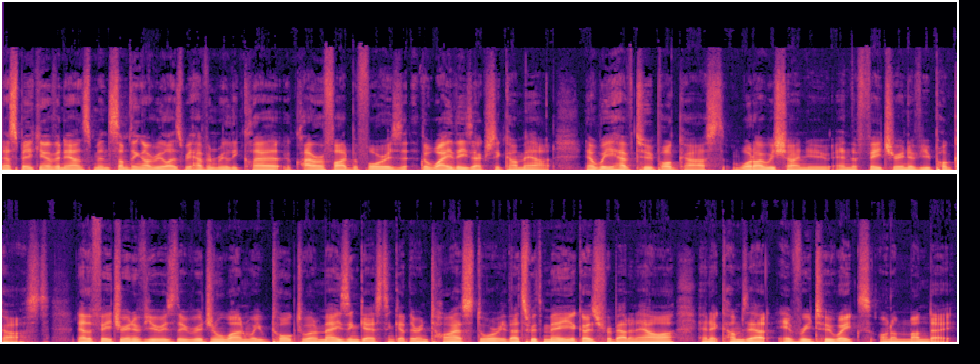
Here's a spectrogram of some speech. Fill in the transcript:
Now, speaking of announcements, something I realized we haven't really clarified before is the way these actually come out. Now, we have two podcasts What I Wish I Knew and the Feature Interview podcast. Now, the feature interview is the original one. We talk to an amazing guest and get their entire story. That's with me. It goes for about an hour and it comes out every two weeks on a Monday.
